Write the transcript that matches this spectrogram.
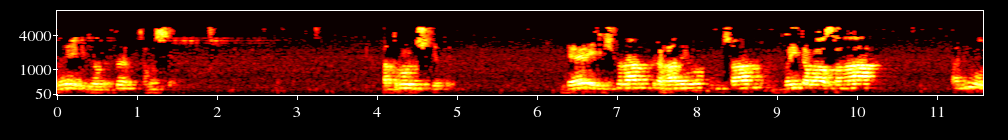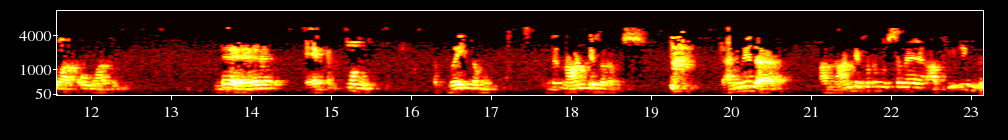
అదే ఇది ఒక పెద్ద సమస్య. అత్రోచ్యతే అంటే ఈశ్వరానుగ్రహాదేవ పుంసాం ద్వైత వాసన అని ఓ మాట అంటే ఏకత్వము అద్వైతము అంటే నాన్ డిఫరెన్స్ దాని మీద ఆ నాన్ డిఫరెన్స్ అనే ఆ ఫీలింగ్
